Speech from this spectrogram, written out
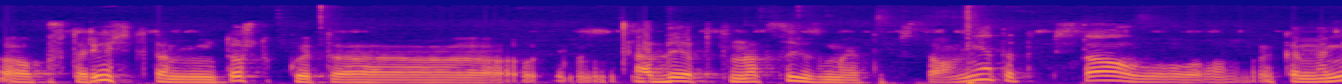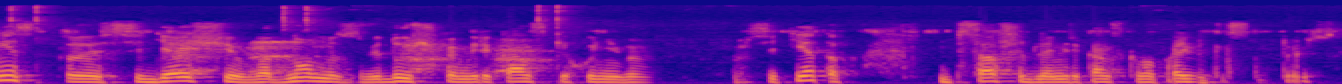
Э, повторюсь, это там не то, что какой-то э, адепт нацизма это писал. Нет, это писал экономист, сидящий в одном из ведущих американских университетов и писавший для американского правительства. То есть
